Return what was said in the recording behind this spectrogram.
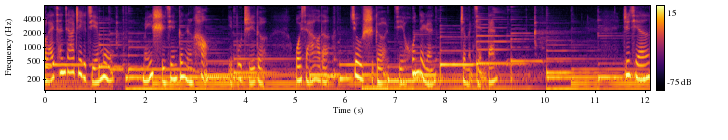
我来参加这个节目，没时间跟人耗，也不值得。我想要的就是个结婚的人，这么简单。”之前。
